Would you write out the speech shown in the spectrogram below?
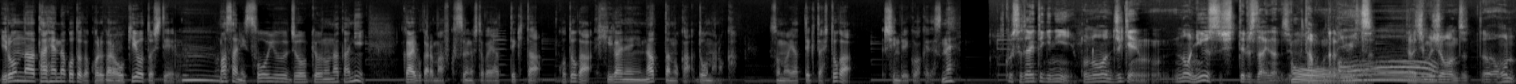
いろんな大変なことがこれから起きようとしている、ーうん。まさにそういう状況の中に外部からまあ複数の人がやってきたことが引き金になったのかどうなのかそのやってきた人が死んでいくわけですね。これ世代的にこの事件のニュース知ってる世代なんですよ。多分だから唯一ジム・ジョーンズ本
